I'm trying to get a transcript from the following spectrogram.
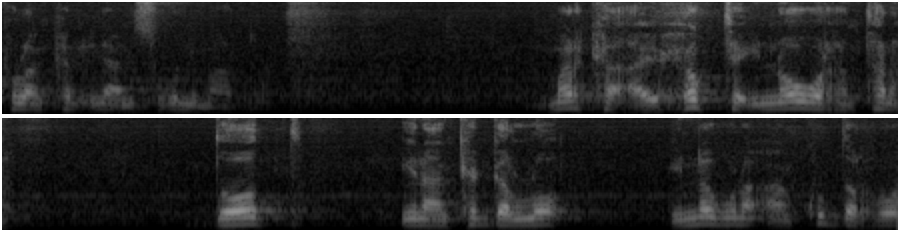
kulankan inaan isugu nimaadno. Marka ay xogta inoo warrantana dood inaan ka gallo innaguna aan ku darro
